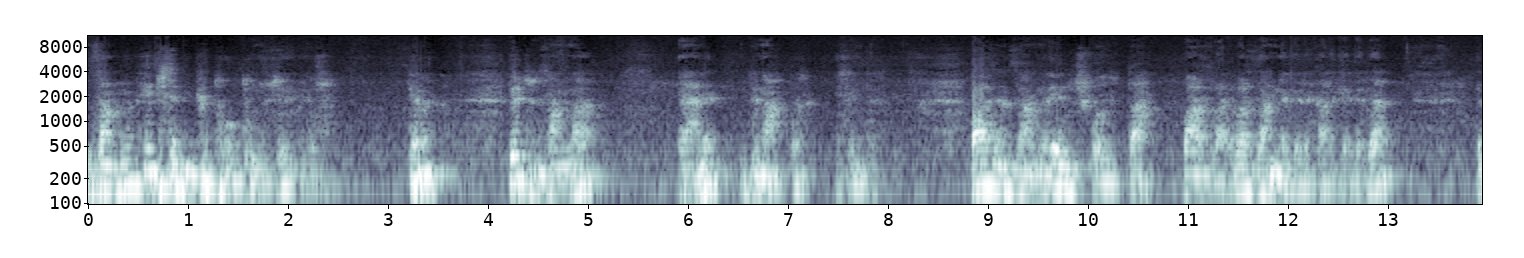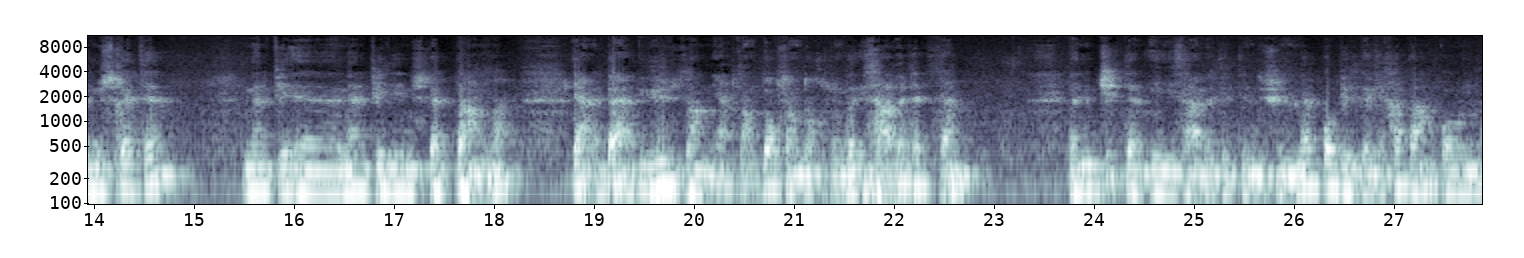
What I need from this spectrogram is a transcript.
zannın hepsinin kötü olduğunu söylüyor. Değil mi? Bütün zanlar yani günahtır, isimdir. Bazen zannı en uç boyutta bazıları var zannederek hareket eder. E, müsbeti menfi, e, menfiliği müsbette anla. Yani ben 100 zan yapsam, 99'unda isabet etsem benim cidden iyi isabet ettiğini düşünmek o birdeki hatam onun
